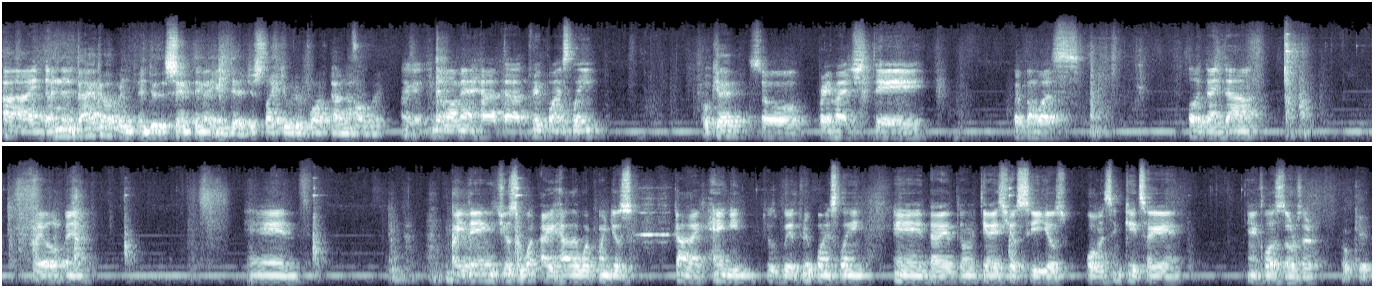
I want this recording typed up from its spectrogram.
Uh, the and then back up and, and, do the same thing that you did, just like you would have walked down the hallway. Okay, in the moment I had a three point sling. Okay. So pretty much the weapon was all the down. I opened, and by then just what I had a weapon just kind of like hanging, just with a three point sling, and I, the only thing I just see just women and kids again, and close doors there. Okay.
